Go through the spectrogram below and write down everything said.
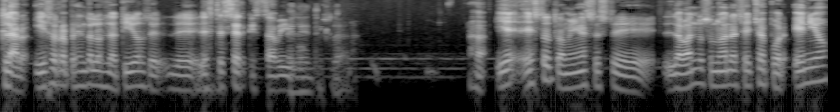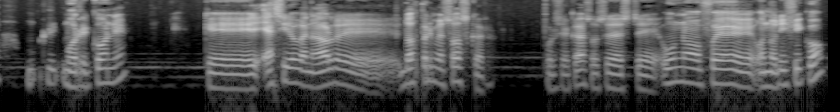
Claro, y eso representa los latidos de, de- de este ser que está vivo. Excelente, claro. Ajá, Y esto también es este. La banda sonora es hecha por Ennio Morricone, que ha sido ganador de dos premios Oscar, por si acaso. O sea, este, uno fue honorífico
